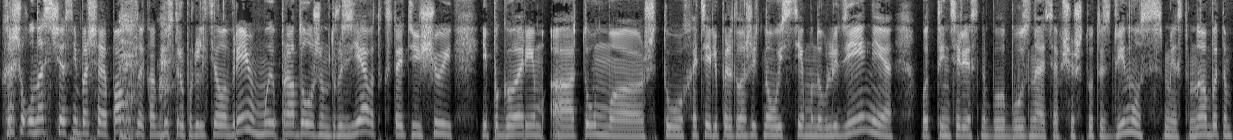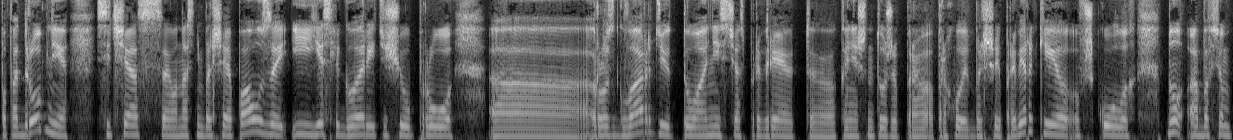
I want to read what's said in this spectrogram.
Хорошо, у нас сейчас небольшая пауза, как быстро пролетело время. Мы продолжим, друзья. Вот, кстати, еще и, и поговорим о том, э, что хотели предложить новую систему наблюдения. Вот интересно было бы узнать, вообще что-то сдвинулось с места. Но об этом поподробнее. Сейчас э, у нас небольшая пауза. И если говорить еще про э, Росгвардию, то они сейчас проверяют, э, конечно, тоже про, проходят большие проверки в школах школах. Но обо всем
